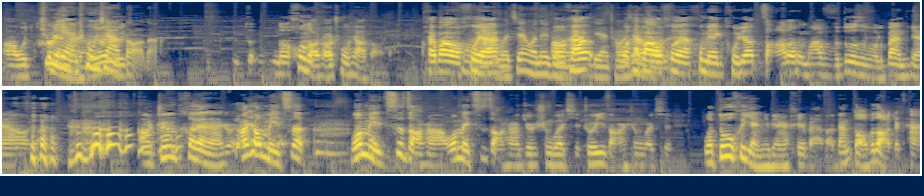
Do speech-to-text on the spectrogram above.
啊！我就脸冲下，倒的。有那后脑勺冲下倒的，还把我后沿我见过那啊，种还我还把我后面后面同学砸的他妈捂肚子捂了半天啊！啊，真的特别难受。而且我每次，我每次早上，我每次早上就是升国旗，周一早上升国旗，我都会眼睛变成黑白的，但倒不倒就看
